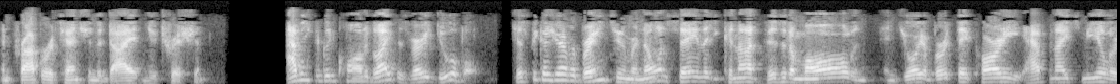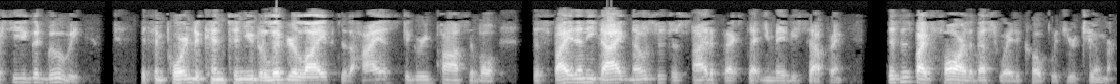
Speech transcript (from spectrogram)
and proper attention to diet and nutrition. Having a good quality of life is very doable. Just because you have a brain tumor, no one's saying that you cannot visit a mall and enjoy a birthday party, have a nice meal, or see a good movie. It's important to continue to live your life to the highest degree possible, despite any diagnosis or side effects that you may be suffering. This is by far the best way to cope with your tumor.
